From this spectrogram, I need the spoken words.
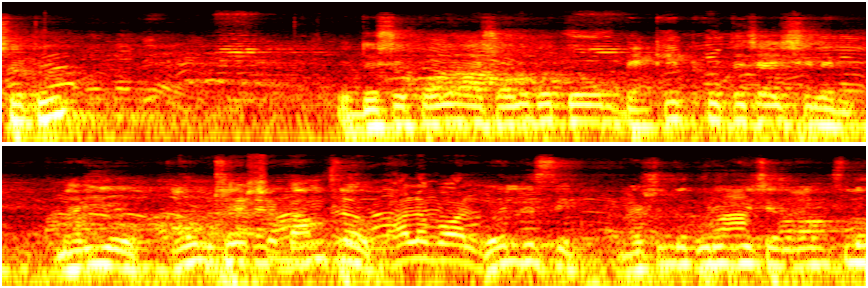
ছোট। উদ্দেশ্য পলাশ অনবদ্য ব্যাকেট করতে চাইছিলেন মারিও। কাউন্টার উদ্দেশ্য বাম ফ্লো, ভালো বল। ওয়েল রিসিভ মানে সুন্দর ঘুরে গিয়েছে বাম ফ্লো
